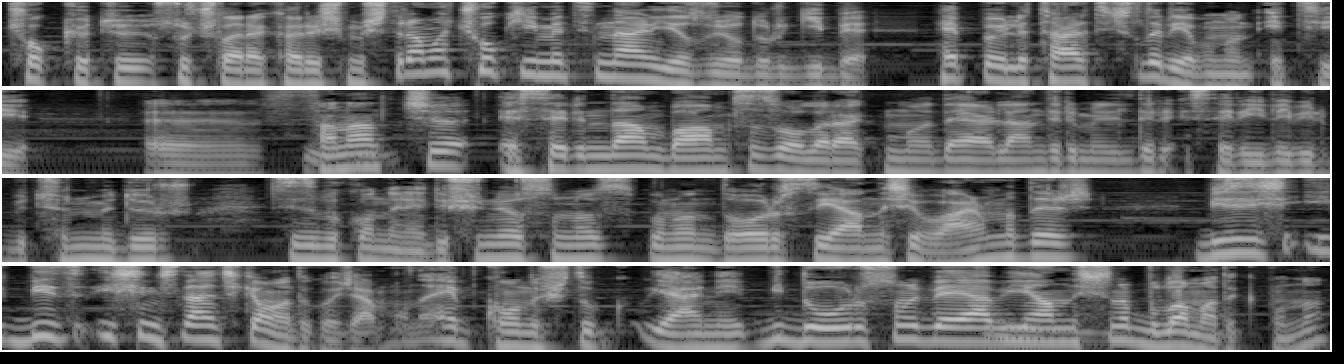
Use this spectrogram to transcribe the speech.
çok kötü suçlara karışmıştır ama çok iyi metinler yazıyordur gibi. Hep böyle tartışılır ya bunun etiği. E, sanatçı eserinden bağımsız olarak mı değerlendirmelidir, eseriyle bir bütün müdür? Siz bu konuda ne düşünüyorsunuz? Bunun doğrusu yanlışı var mıdır? Biz biz işin içinden çıkamadık hocam. Bunu hep konuştuk. Yani bir doğrusunu veya bir yanlışını bulamadık bunun.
